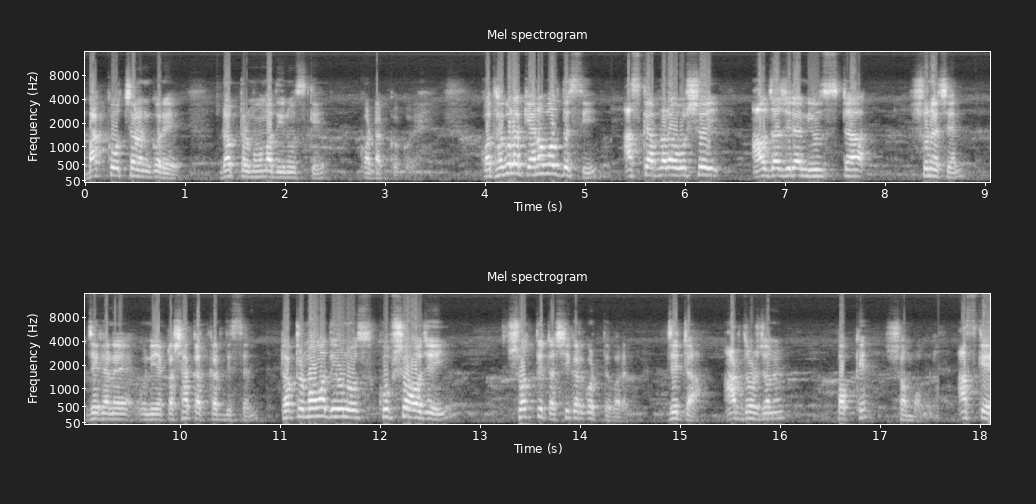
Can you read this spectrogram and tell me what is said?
বাক্য উচ্চারণ করে ডক্টর মোহাম্মদ ইউনুসকে কটাক্ষ করে। কথাগুলো কেন বলতেছি? আজকে আপনারা অবশ্যই আল জাজিরা নিউজটা শুনেছেন, যেখানে উনি একটা সাক্ষাৎকার দিচ্ছেন। ডক্টর মোহাম্মদ ইউনুস খুব সহজেই সত্যিটা স্বীকার করতে পারেন, যেটা আট দশজনের পক্ষে সম্ভব না। আজকে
